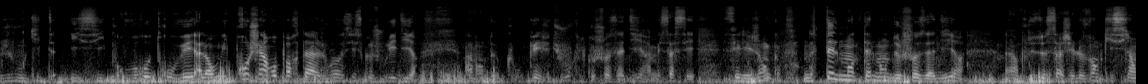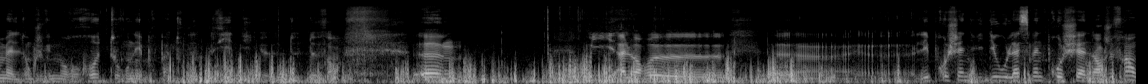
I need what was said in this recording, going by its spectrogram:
je vous quitte ici pour vous retrouver. Alors oui, prochain reportage, voilà aussi ce que je voulais dire. Avant de couper, j'ai toujours quelque chose à dire, mais ça c'est les gens, on a tellement tellement de choses à dire. En plus de ça, j'ai le vent qui s'y emmêle, donc je vais me retourner pour pas trop vous y de, de, vent. Euh, oui, alors... Euh, euh, les prochaine vidéo, la semaine prochaine, alors je ferai en,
